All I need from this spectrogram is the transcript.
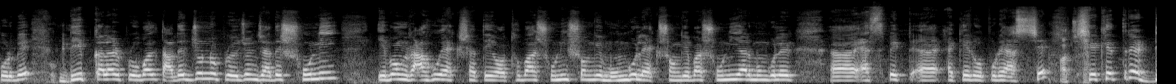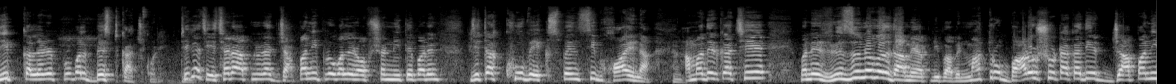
করবে। ডিপ কালার প্রবাল তাদের জন্য প্রয়োজন যাদের শনি এবং রাহু একসাথে অথবা শনির সঙ্গে মঙ্গল একসঙ্গে বা শনি আর মঙ্গলের অ্যাসপেক্ট একের ওপরে আসছে। আচ্ছা। সেক্ষেত্রে ডিপ কালারের প্রবাল বেস্ট কাজ করে। ঠিক আছে? এছাড়া আপনারা জাপানি প্রবালের অপশান নিতে পারেন যেটা খুব এক্সপেন্সিভ হয় না। আমাদের কাছে মানে রিজনেবল দামে আপনি পাবেন। মাত্র বারোশো টাকা দিয়ে জাপানি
